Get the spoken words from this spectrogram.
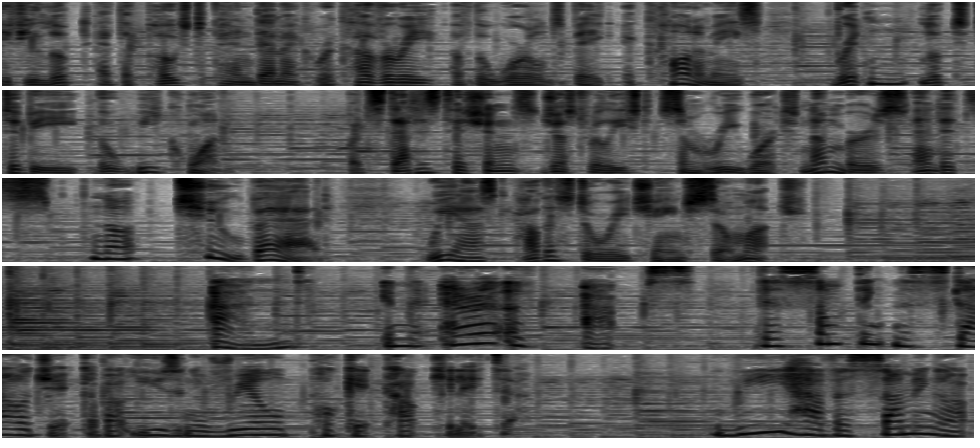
if you looked at the post pandemic recovery of the world's big economies, Britain looked to be the weak one. But statisticians just released some reworked numbers, and it's not too bad we ask how the story changed so much. And in the era of apps, there's something nostalgic about using a real pocket calculator. We have a summing up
